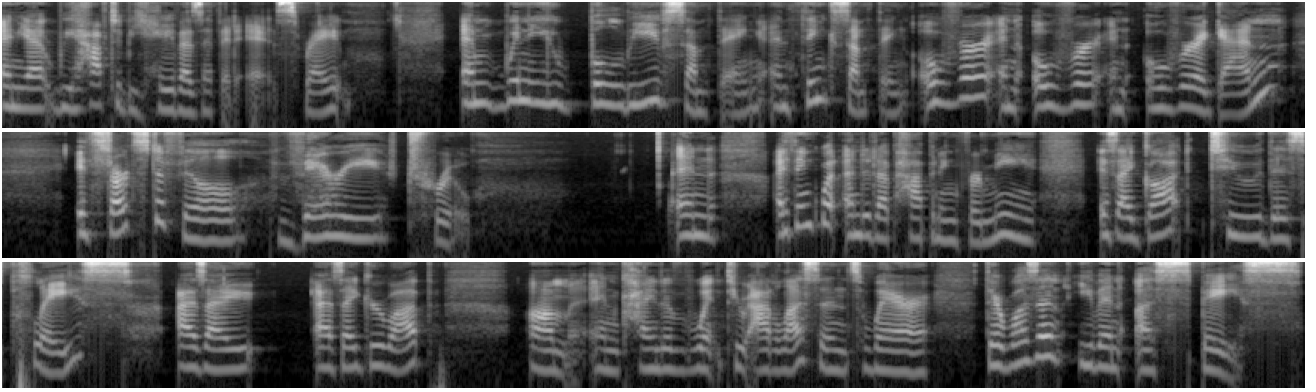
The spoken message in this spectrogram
And yet we have to behave as if it is, right? And when you believe something and think something over and over and over again, it starts to feel very true. And I think what ended up happening for me is I got to this place as I as I grew up um, and kind of went through adolescence where there wasn't even a space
